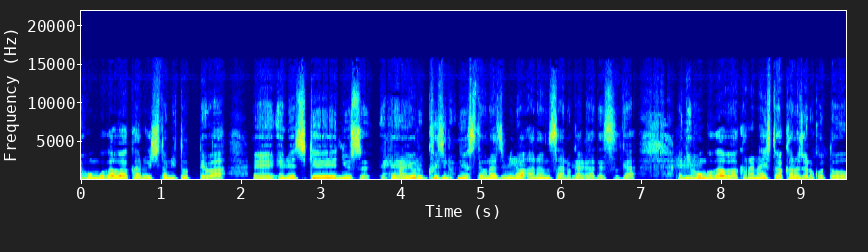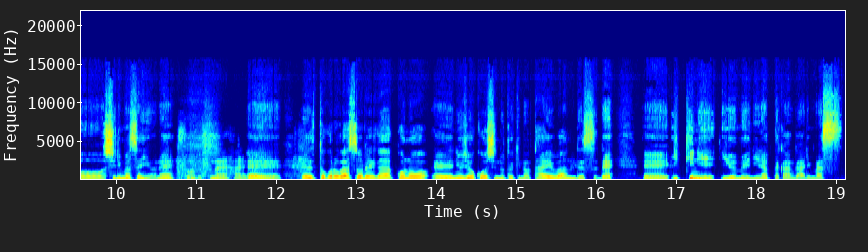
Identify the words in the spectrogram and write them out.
本語がわかる人にとっては、えー、NHK ニュース、はい、夜9時のニュースでおなじみのアナウンサーの方ですが、えー、日本語がわからない人は彼女のことを知りませんよね。そうですね。はい。えー、ところが、それがこの、えー、入場行進の時の台湾ですで、えー、一気に有名になった感があります。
